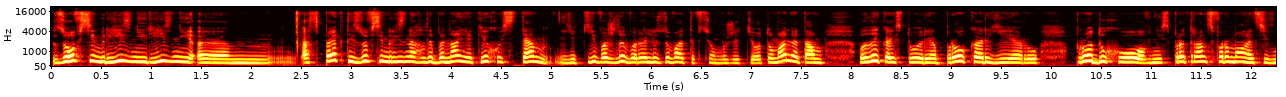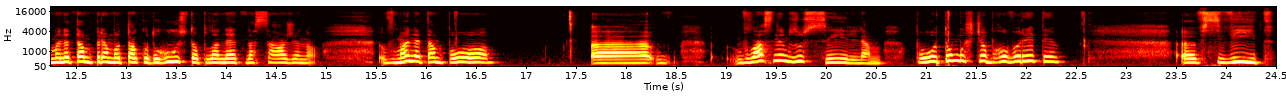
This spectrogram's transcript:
зовсім різні різні ем, аспекти, і зовсім різна глибина якихось тем, які важливо реалізувати в цьому житті. От у мене там велика історія про кар'єру, про духовність, про трансформацію. В мене там прямо так от густо планет насажено. В мене там по е, власним зусиллям, по тому, щоб говорити е, в світ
